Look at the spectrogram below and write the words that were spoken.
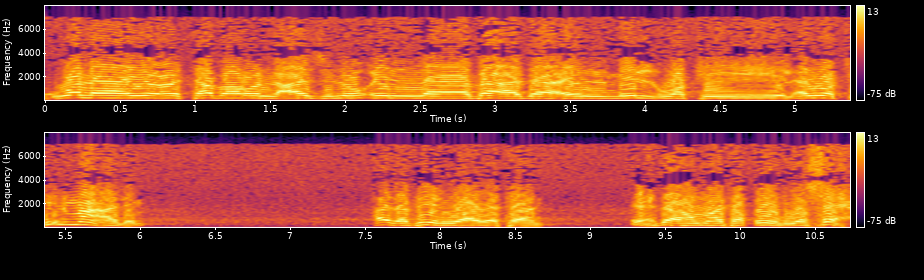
ولا يعتبر العزل إلا بعد علم الوكيل؟ الوكيل ما علم. هذا في روايتان. إحداهما تقول يصح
